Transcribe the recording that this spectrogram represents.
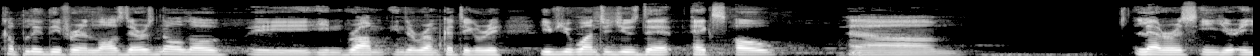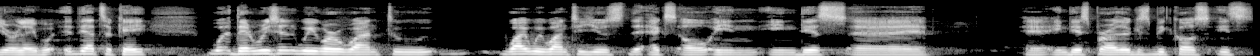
completely different laws. There is no law uh, in rum in the rum category. If you want to use the XO. Um, letters in your in your label. That's okay. The reason we were want to why we want to use the XO in in this uh, Uh, in this product is because it's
